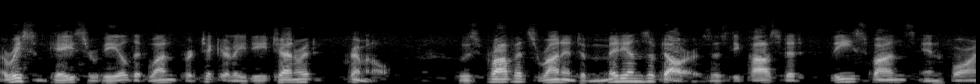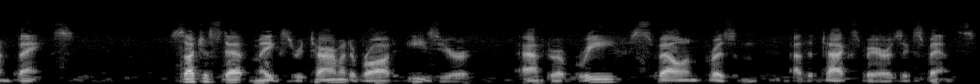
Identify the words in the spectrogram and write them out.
A recent case revealed that one particularly degenerate criminal, whose profits run into millions of dollars, has deposited these funds in foreign banks. Such a step makes retirement abroad easier after a brief spell in prison at the taxpayer's expense.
